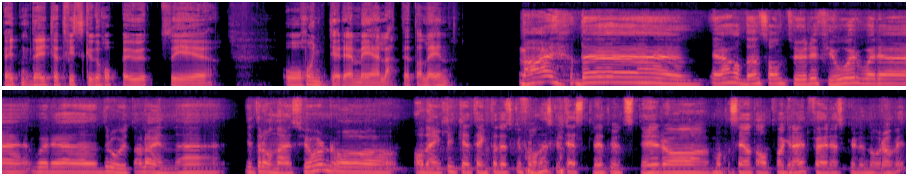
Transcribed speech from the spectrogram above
Det er, ikke- det er ikke et fiske du hopper ut i og håndterer med letthet alene. Nei, det Jeg hadde en sånn tur i fjor hvor jeg, hvor jeg dro ut alene i Trondheimsfjorden og hadde egentlig ikke tenkt at jeg skulle få den. Jeg skulle teste litt utstyr og måtte se at alt var greit før jeg skulle nordover.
